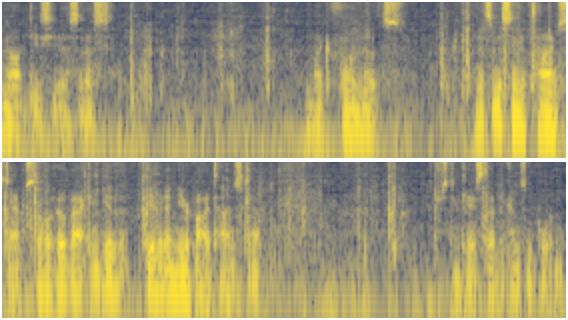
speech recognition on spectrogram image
Not DCSS. Microphone notes. It's missing a timestamp, so I'll go back and give it, give it a nearby timestamp. Just in case that becomes important.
